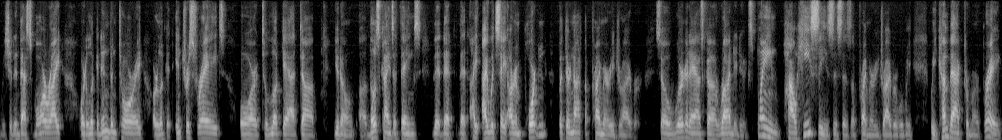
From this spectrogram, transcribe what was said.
we should invest more, right? Or to look at inventory, or look at interest rates, or to look at uh, you know uh, those kinds of things that that that I, I would say are important, but they're not the primary driver. So we're going to ask uh, Rodney to explain how he sees this as a primary driver when we we come back from our break.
